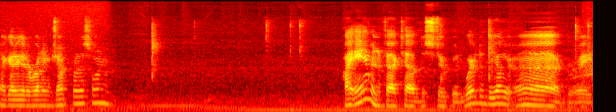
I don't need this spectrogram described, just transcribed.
I gotta get a running jump for this one? I am in fact have the stupid. Where did the other... Ah, great.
